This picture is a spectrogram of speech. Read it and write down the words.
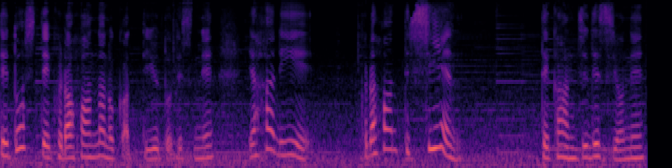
でどうしてクラファンなのかっていうとですねやはりクラファンって支援って感じですよね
